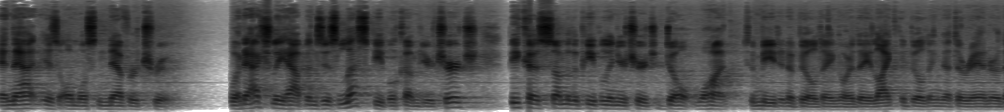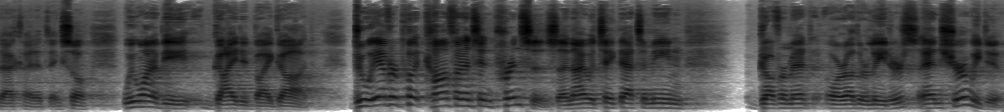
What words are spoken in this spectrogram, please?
And that is almost never true. What actually happens is less people come to your church because some of the people in your church don't want to meet in a building or they like the building that they're in or that kind of thing. So we want to be guided by God. Do we ever put confidence in princes? And I would take that to mean government or other leaders. And sure we do.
